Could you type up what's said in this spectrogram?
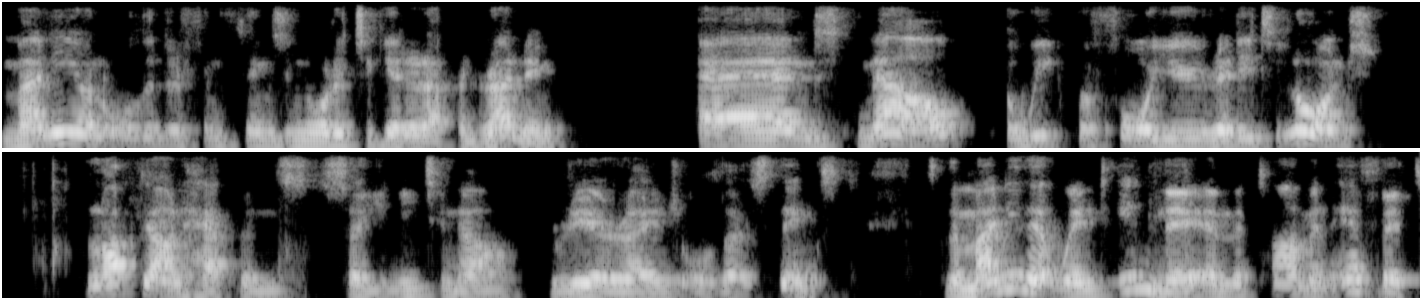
money on all the different things in order to get it up and running. And now, a week before you're ready to launch, lockdown happens. So you need to now rearrange all those things. So the money that went in there and the time and effort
